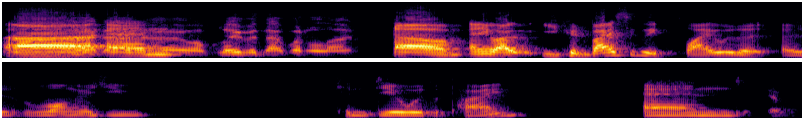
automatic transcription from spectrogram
Uh, No, and no, I'm leaving that one alone. um, anyway, you can basically play with it as long as you can deal with the pain. And Yep.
